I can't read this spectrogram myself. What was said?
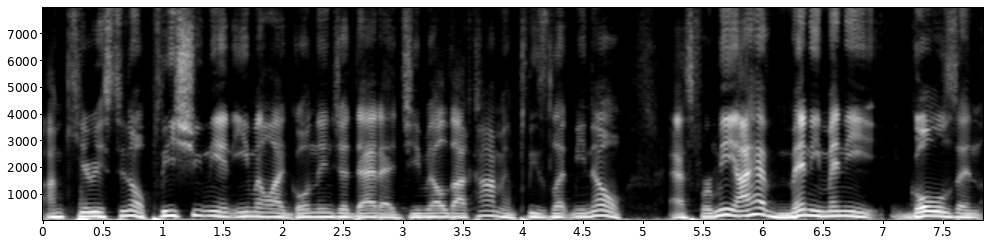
I'm curious to know. Please shoot me an email at goninjadad at gmail.com and please let me know. As for me, I have many, many goals and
